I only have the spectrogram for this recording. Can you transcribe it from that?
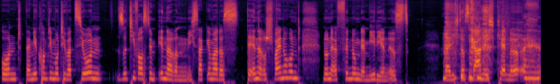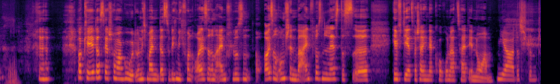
Und bei mir kommt die Motivation so tief aus dem Inneren. Ich sage immer, dass der innere Schweinehund nur eine Erfindung der Medien ist, weil ich das gar nicht kenne. Okay, das ist ja schon mal gut. Und ich meine, dass du dich nicht von äußeren Einflüssen, äußeren Umständen beeinflussen lässt, das äh, hilft dir jetzt wahrscheinlich in der Corona-Zeit enorm. Ja, das stimmt.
